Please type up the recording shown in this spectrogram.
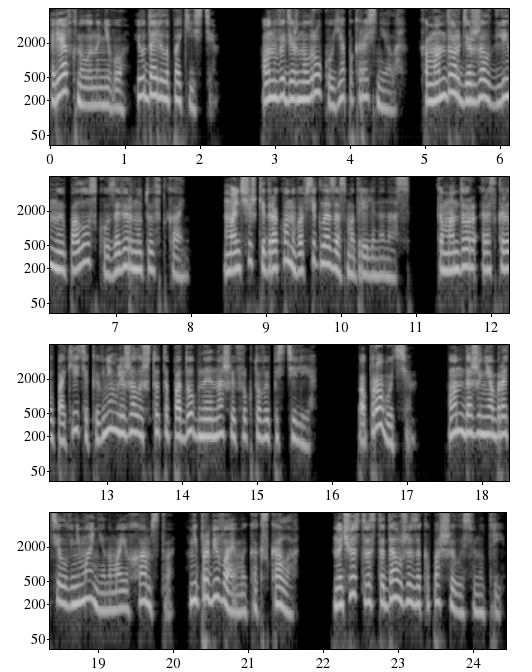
Рявкнула на него и ударила по кисти. Он выдернул руку, я покраснела. Командор держал длинную полоску, завернутую в ткань. Мальчишки-драконы во все глаза смотрели на нас. Командор раскрыл пакетик, и в нем лежало что-то подобное нашей фруктовой пастиле. «Попробуйте». Он даже не обратил внимания на мое хамство, непробиваемый, как скала. Но чувство стыда уже закопошилось внутри.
